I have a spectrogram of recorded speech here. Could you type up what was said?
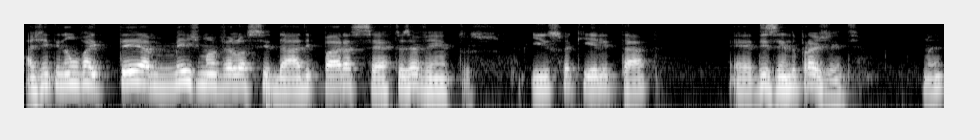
a gente não vai ter a mesma velocidade para certos eventos. Isso é que ele está é, dizendo para a gente. Né?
